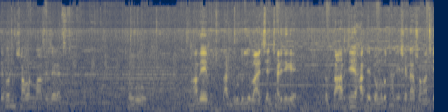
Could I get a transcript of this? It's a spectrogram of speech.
দেখুন, শ্রাবণ মাস এসে গেছে। তবু মহাদেব তার ডুগডুগি বাজছেন চারিদিকে। তো তার যে হাতে ডমরু থাকে, সেটা সমাজকে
